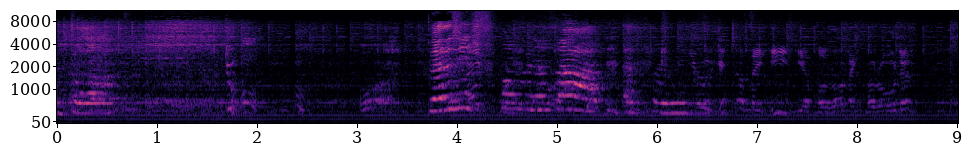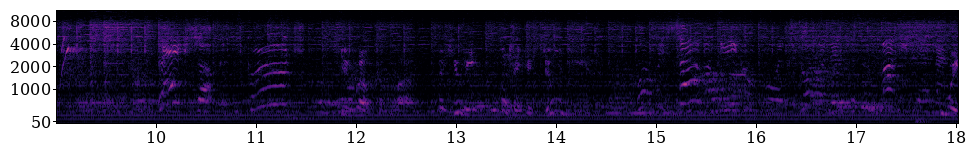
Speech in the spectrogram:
Então, Espera You're welcome, love. Huey, what are you doing here? We?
